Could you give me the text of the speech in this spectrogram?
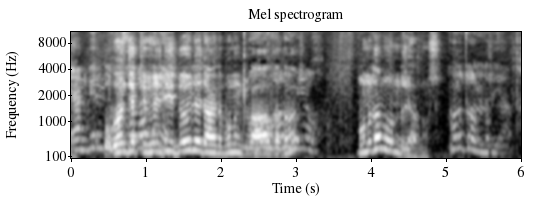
Yani birinde O önceki verdiği böyleydi aynı bunun gibi da var. Yok. Bunu da mı 10 liraya aldınız? Onu da 10 liraya aldık.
